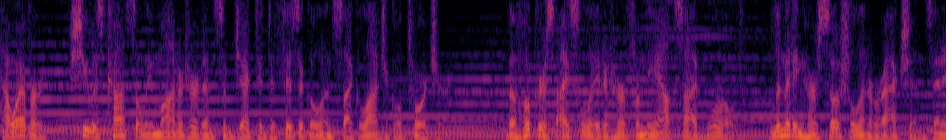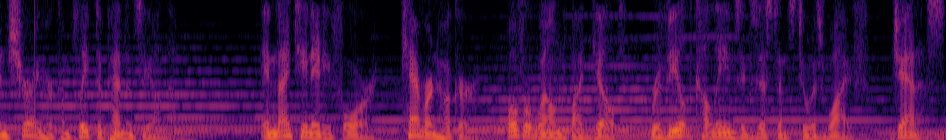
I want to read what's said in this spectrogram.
However, she was constantly monitored and subjected to physical and psychological torture. The Hookers isolated her from the outside world, limiting her social interactions and ensuring her complete dependency on them. In 1984, Cameron Hooker, overwhelmed by guilt, revealed Colleen's existence to his wife, Janice.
